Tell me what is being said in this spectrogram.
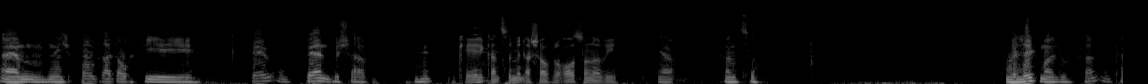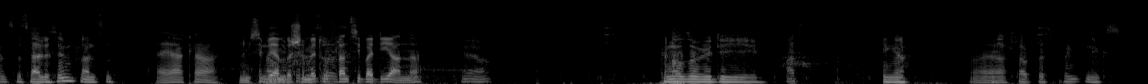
Ähm, ich baue gerade auch die Bär Bärenbüsche ab. Okay, die kannst du mit einer Schaufel rausholen oder wie? Kannst du. Überleg mal, du kannst das ja alles hinpflanzen. Ja, ja, klar. Nimmst die Genau, Bären so bisschen mit und pflanzt sie bei dir an, ne? Ja. Genauso wie die Ast-Dinger. Naja. Ich glaube, das bringt nichts.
